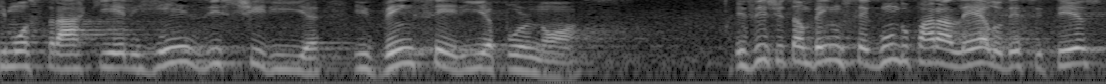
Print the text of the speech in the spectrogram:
e mostrar que ele resistiria e venceria por nós. Existe também um segundo paralelo desse texto,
